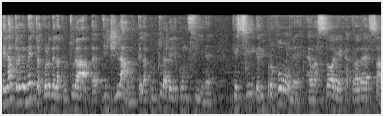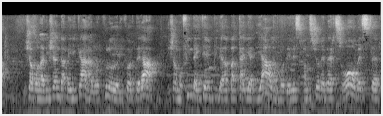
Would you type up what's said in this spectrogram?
e, l'altro elemento è quello della cultura eh, vigilante, la cultura del confine, che si ripropone, è una storia che attraversa diciamo, la vicenda americana, qualcuno lo ricorderà, diciamo, fin dai tempi della battaglia di Alamo, dell'espansione verso ovest,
